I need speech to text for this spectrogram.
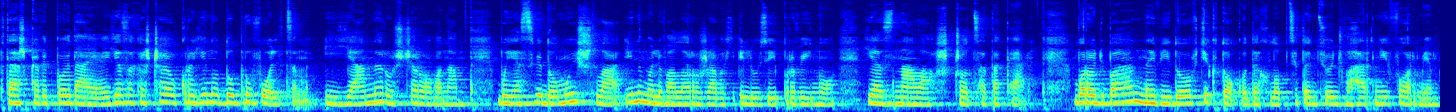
Пташка відповідає: Я захищаю Україну добровольцем, і я не розчарована, бо я свідомо йшла і не малювала рожевих ілюзій про війну. Я знала, що це таке. Боротьба не відео в Тіктоку, де хлопці танцюють в гарній формі.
